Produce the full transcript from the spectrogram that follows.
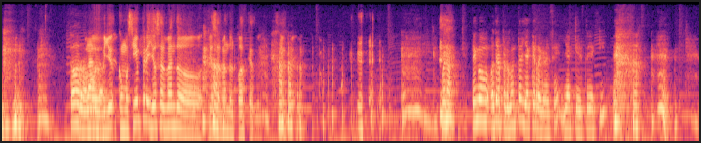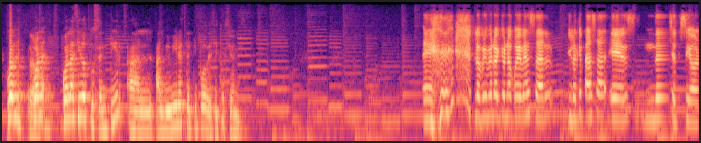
Todo rodando. Como, yo- como siempre, yo salvando, yo salvando el podcast, güey. Siempre. Bueno, tengo otra pregunta ya que regresé, ya que estoy aquí. ¿Cuál, Claro. cuál, cuál ha sido tu sentir al, al vivir este tipo de situaciones? Eh, lo primero que uno puede pensar y lo que pasa es decepción.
